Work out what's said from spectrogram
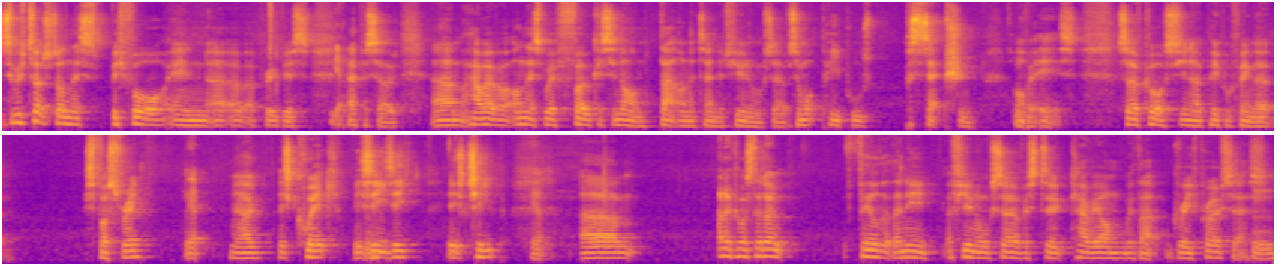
So we've touched on this before in a, a- previous Yeah. episode. Um, however, on this we're focusing on that unattended funeral service and what people's perception of it is. So of course, you know, people think that it's fuss free. Yep. You know, it's quick, it's Mhm. easy, it's cheap. Yep. Um, and of course, they don't feel that they need a funeral service to carry on with that grief process. Mm.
